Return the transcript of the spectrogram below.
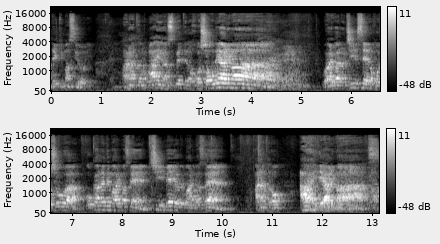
できますように。あなたの愛が全ての保証であります。我々の人生の保証はお金でもありません。地位名誉でもありません。あなたの愛であります。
